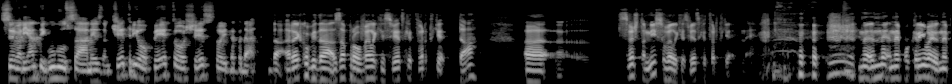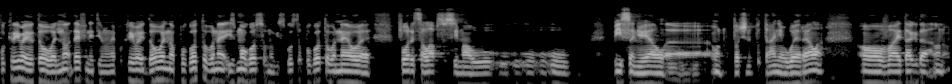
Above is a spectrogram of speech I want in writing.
sve varijante Google sa, ne znam, četiri, peto, šesto i tako dalje. Da, rekao bi da zapravo velike svjetske tvrtke da, sve što nisu velike svjetske tvrtke, ne. ne, ne, ne, pokrivaju, ne pokrivaju dovoljno, definitivno ne pokrivaju dovoljno, pogotovo ne iz mog osobnog iskustva, pogotovo ne ove fore sa lapsusima u, u, u, u pisanju jel, uh, ono, točne putanje URL-a. Ovaj, tako da, ono,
